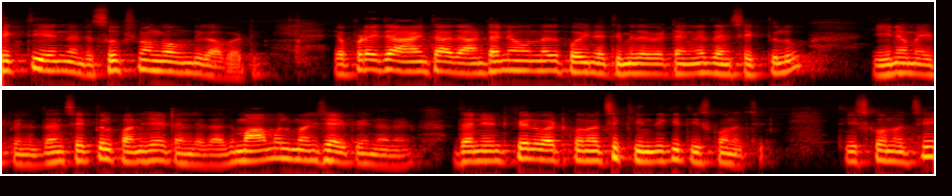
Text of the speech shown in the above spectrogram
శక్తి ఏంటంటే సూక్ష్మంగా ఉంది కాబట్టి. ఎప్పుడైతే ఆయనతో అది అంటనే ఉన్నది పోయినాయి నెత్తి మీద పెట్టగానే దాని శక్తులు ఈనమైపోయింది దాని శక్తులు పనిచేయటం లేదు. అది మామూలు మనిషి అయిపోయింది అన్నాడు. దాన్ని ఇంటికెళ్ళి పట్టుకొని వచ్చి కిందికి తీసుకొని వచ్చి తీసుకొని వచ్చి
